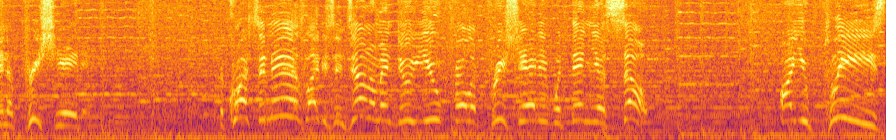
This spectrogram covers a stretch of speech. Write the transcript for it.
and appreciated. The question is, ladies and gentlemen, do you feel appreciated within yourself? Are you pleased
